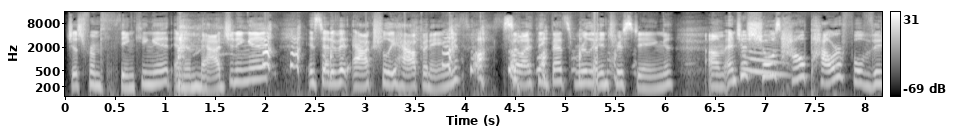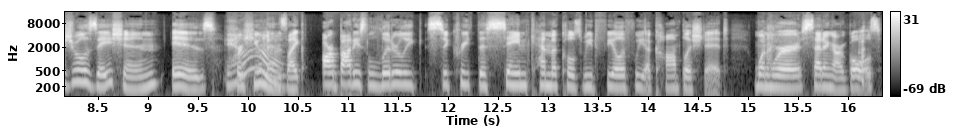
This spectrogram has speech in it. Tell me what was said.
just from thinking it and imagining it instead of it actually happening awesome. So i think that's really interesting um, and just shows how powerful visualization is yeah. for humans like our bodies literally secrete the same chemicals we'd feel if we accomplished it when we're setting our goals.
